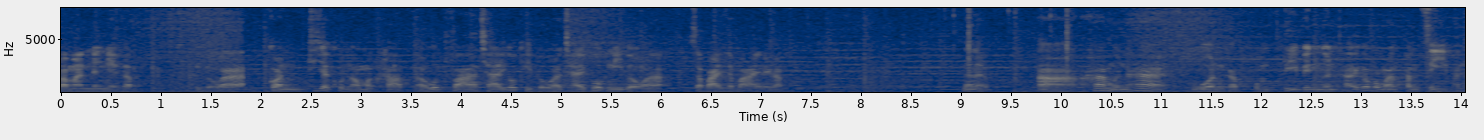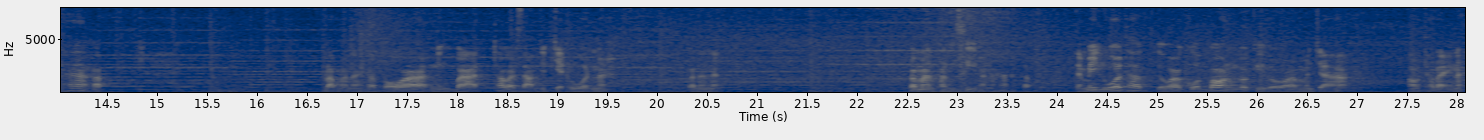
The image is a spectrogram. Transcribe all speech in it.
ประมาณหนึ่งเลยครับ คือแบบว่าก่อนที่จะคนเอามาคราฟอาวุธฟ้าใช้ก็คือแบบว่าใช้พวกนี้แบบว่าสบายสบายๆเลยครับ นั่นแหละห้าหมื่นห้าวนครับ ผมตีเป็นเงินไทยก็ประมาณพันสี่พันห้าครับ ประมานั้นครับ เพราะว่า 1 บาทเท่ากับ 37วอนนะ ก็นั่นแหละประมาณพันสี่พันห้าครับ แต่ไม่รู้ว่าถ้าเกิดว่าโกดบอนก็คือแบบว่ามันจะเอาเท่าไหร่นะ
